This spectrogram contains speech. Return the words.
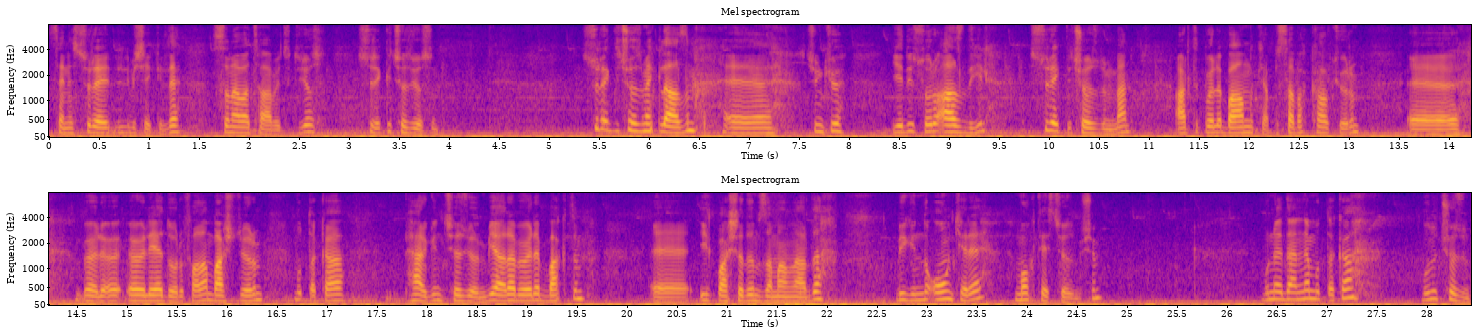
seni süreli bir şekilde sınava tabi tutuyor. Sürekli çözüyorsun. Sürekli çözmek lazım. E, çünkü 7 soru az değil. Sürekli çözdüm ben. Artık böyle bağımlılık yaptı. Sabah kalkıyorum. E, böyle öğleye doğru falan başlıyorum. Mutlaka her gün çözüyorum. Bir ara böyle baktım ilk başladığım zamanlarda bir günde 10 kere mock test çözmüşüm. Bu nedenle mutlaka bunu çözün.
